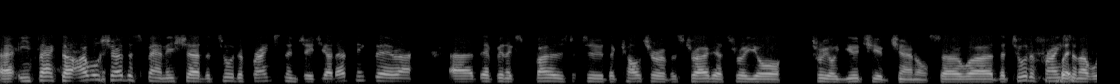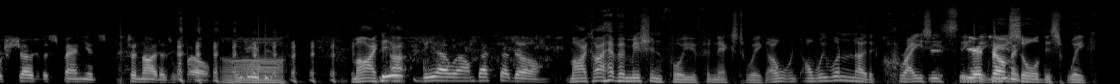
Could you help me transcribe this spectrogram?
Uh, in fact, uh, I will show the Spanish uh, the Tour de France and GG. I don't think they're uh, uh, they've been exposed to the culture of Australia through your through your YouTube channel. So uh, the Tour de France, But- and I will show to the Spaniards tonight as well. Oh. Mike, Be, uh, be our ambassador. Mike, I have a mission for you for next week. I want, we want to know the craziest thing Yeah, that you me. saw this week.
